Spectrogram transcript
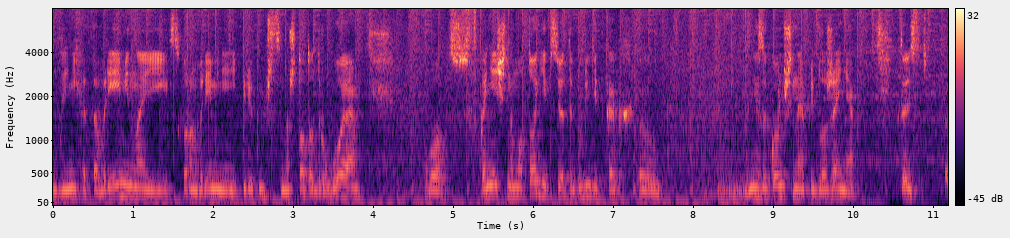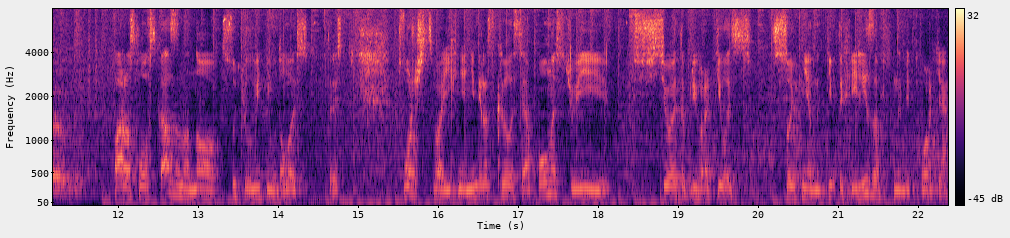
для них это временно, и в скором времени они переключатся на что-то другое. Вот. В конечном итоге все это выглядит как э, незаконченное предложение. То есть э, пара слов сказано, но суть уловить не удалось. То есть творчество их не, раскрыло себя полностью, и все это превратилось в сотни однотипных релизов на биткорте,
